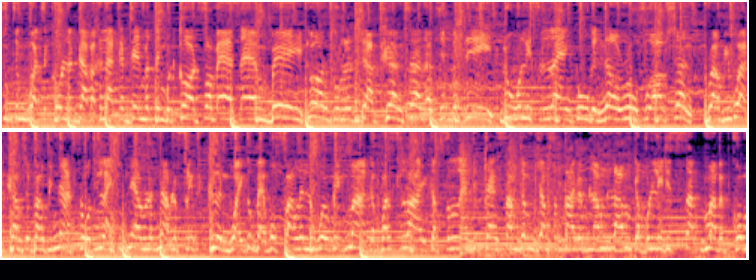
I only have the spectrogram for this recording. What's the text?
ทุกจังหวัดจากคนระดับอัครากระเด็นมาเต็มบทกร from SMB ก้อนกูระดับขั้นท่านอธิบดีดูวลีแลงกูกับ no rule for option รางวิวาทคำจะพังพินาศโฟล์ที่ไหลทุกแนวระนาบและฟลิปเคลื่อนไหวก็แบบว่าฟังและรู้ว่าริทมากกับพันสไลกับสแลนที่แทงซ้ำย้ำย้ำสไตล์แบบล้ำๆกับวลีที่ซัดมาแบบคม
